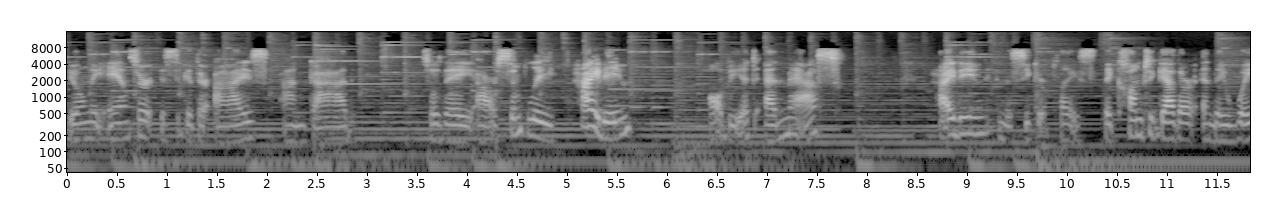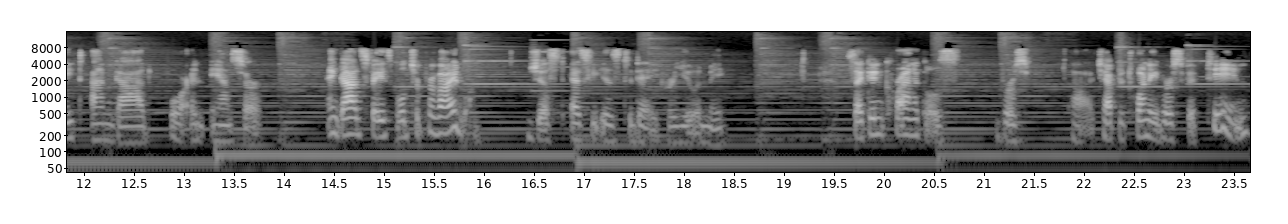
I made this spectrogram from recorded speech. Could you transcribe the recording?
The only answer is to get their eyes on God. So they are simply hiding, albeit en masse, hiding in the secret place. They come together and they wait on God for an answer. And God's faithful to provide one, just as He is today for you and me. Second Chronicles, verse uh, chapter 20, verse 15,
